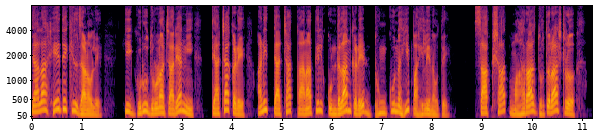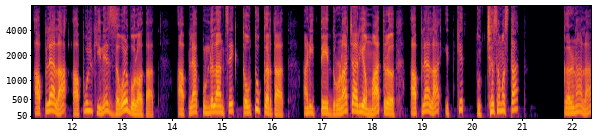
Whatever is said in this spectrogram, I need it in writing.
त्याला हे देखील जाणवले की गुरु द्रोणाचार्यांनी त्याच्याकडे आणि त्याच्या कानातील कुंडलांकडे ढुंकूनही पाहिले नव्हते. साक्षात महाराज धृतराष्ट्र आपल्याला आपुलकीने जवळ बोलावतात आपल्या कुंडलांचे कौतुक करतात आणि ते द्रोणाचार्य मात्र आपल्याला इतके तुच्छ समजतात? कर्णाला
